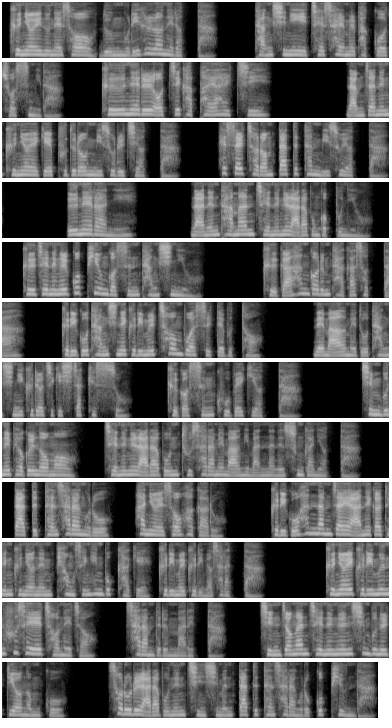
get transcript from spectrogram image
그녀의 눈에서 눈물이 흘러내렸다. 당신이 제 삶을 바꾸어 주었습니다. 그 은혜를 어찌 갚아야 할지. 남자는 그녀에게 부드러운 미소를 지었다. 햇살처럼 따뜻한 미소였다. 은혜라니. 나는 다만 재능을 알아본 것 뿐이오. 그 재능을 꽃 피운 것은 당신이오. 그가 한 걸음 다가섰다. 그리고 당신의 그림을 처음 보았을 때부터 내 마음에도 당신이 그려지기 시작했소. 그것은 고백이었다. 신분의 벽을 넘어 재능을 알아본 두 사람의 마음이 만나는 순간이었다. 따뜻한 사랑으로, 하녀에서 화가로, 그리고 한 남자의 아내가 된 그녀는 평생 행복하게 그림을 그리며 살았다. 그녀의 그림은 후세에 전해져 사람들은 말했다. 진정한 재능은 신분을 뛰어넘고 서로를 알아보는 진심은 따뜻한 사랑으로 꽃피운다.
